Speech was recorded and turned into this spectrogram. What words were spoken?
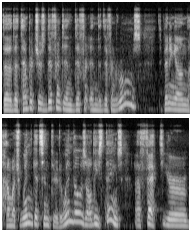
The the temperature is different in different in the different rooms. Depending on how much wind gets in through the windows all these things affect your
